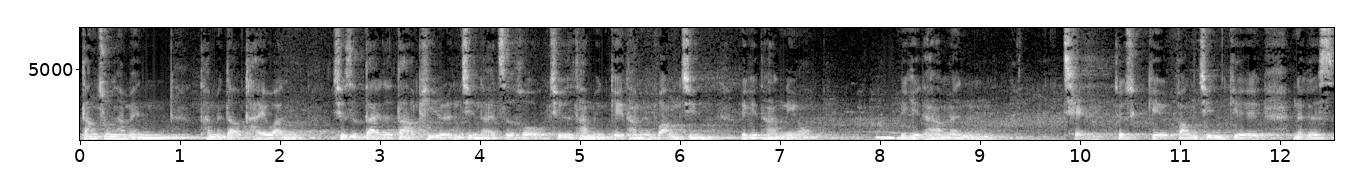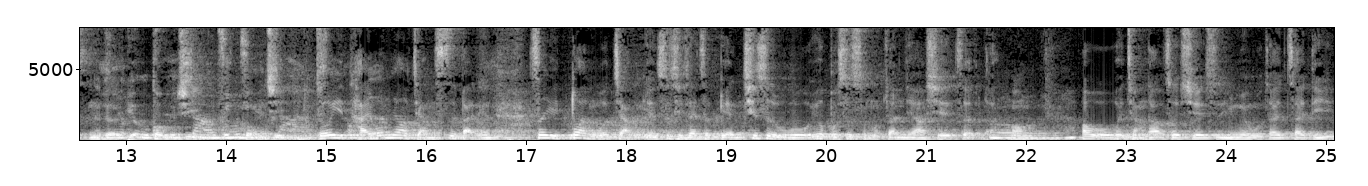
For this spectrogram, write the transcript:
当初他们他们到台湾，其实带着大批人进来之后，其实他们给他们黄金，也给他牛，也给他们。钱就是给黄金，给那个那个用工具，工具。所以台湾要讲四百年这一段，我讲严思琪在这边，其实我又不是什么专家学者了哦。啊，我会讲到这些，是因为我在在地，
